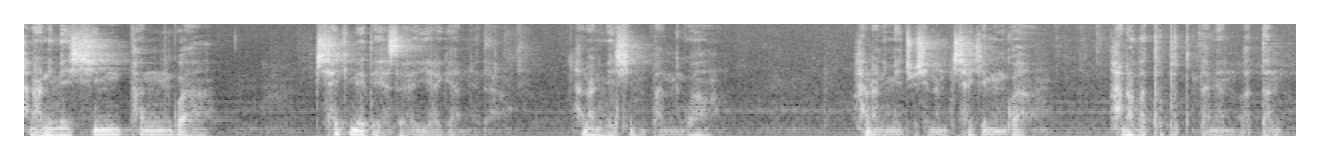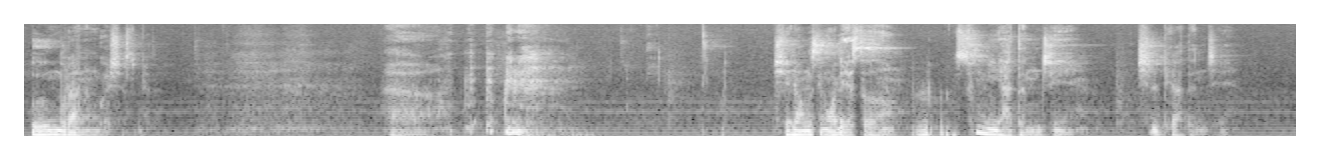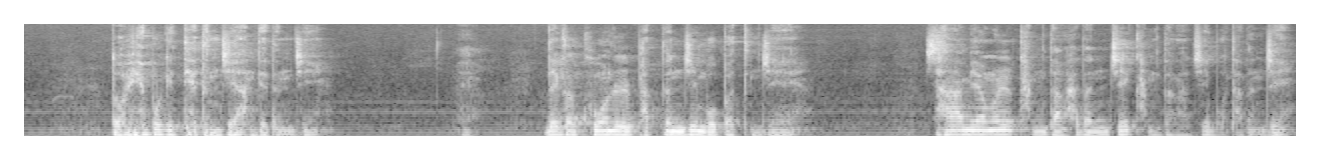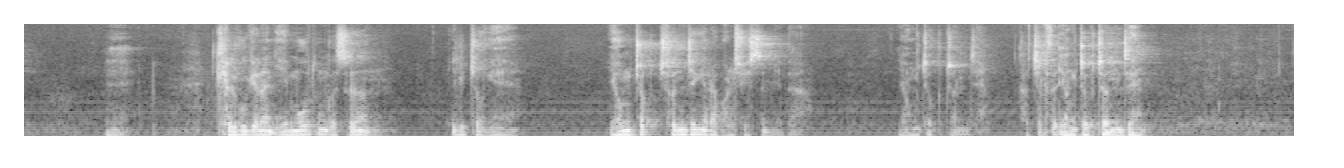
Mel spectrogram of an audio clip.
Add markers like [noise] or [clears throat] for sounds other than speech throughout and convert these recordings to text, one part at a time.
하나님의 심판과 책임에 대해서 이야기합니다. 하나님의 심판과 하나님이 주시는 책임과 하나가 더 붙는다면 어떤 의무라는 것이었습니다. 아, [clears throat] 신앙생활에서 승리하든지 실패하든지 또 회복이 되든지 안 되든지 예, 내가 구원을 받든지 못 받든지 사명을 감당하든지 감당하지 못하든지 예, 결국에는 이 모든 것은 일종의 영적 전쟁이라고 할 수 있습니다. 영적 전쟁. 같이 합시다. 영적 전쟁.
